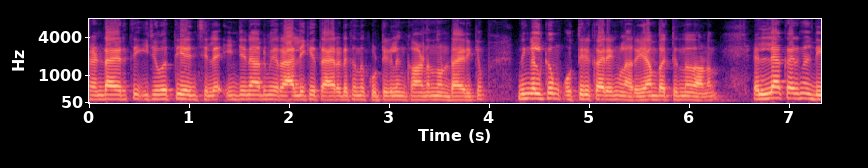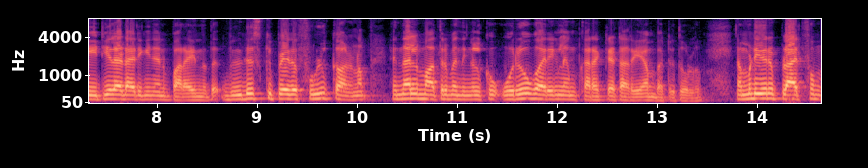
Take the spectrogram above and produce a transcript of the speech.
രണ്ടായിരത്തി ഇരുപത്തി അഞ്ചിലെ ഇന്ത്യൻ ആർമി റാലിക്ക് തയ്യാറെടുക്കുന്ന കുട്ടികളും കാണുന്നുണ്ടായിരിക്കും. നിങ്ങൾക്കും ഒത്തിരി കാര്യങ്ങൾ അറിയാൻ പറ്റുന്നതാണ്. എല്ലാ കാര്യങ്ങളും ഡീറ്റെയിൽ ആയിട്ടായിരിക്കും ഞാൻ പറയുന്നത്. വീഡിയോ സ്കിപ്പ് ചെയ്ത് ഫുൾ കാണണം. എന്നാൽ മാത്രമേ നിങ്ങൾക്ക് ഓരോ കാര്യങ്ങളും കറക്റ്റായിട്ട് അറിയാൻ പറ്റത്തുള്ളൂ. നമ്മുടെ ഈ ഒരു പ്ലാറ്റ്ഫോം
